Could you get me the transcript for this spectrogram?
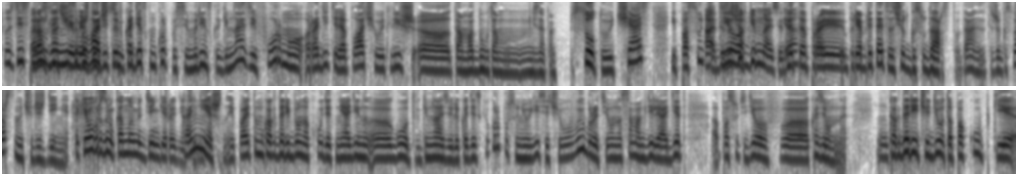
Но здесь нужно не забывать, что в кадетском корпусе Мариинской гимназии форму родители оплачивают лишь э, там одну, там, не знаю, там, сотую часть, и, по сути а, дела... за счет гимназии, да? Это про, приобретается за счет государства, да, это же государственное учреждение. Таким образом экономят деньги родители. Конечно, и поэтому, когда ребенок ходит не один э, год в гимназию или кадетский корпус, у него есть от чего выбрать, и он на самом деле одет, э, по сути дела, в э, казенное. Когда речь идет о покупке,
